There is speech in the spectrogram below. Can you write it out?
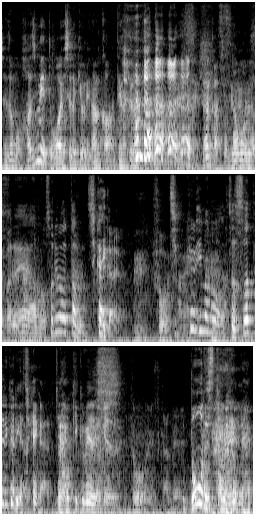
でも初めてお会いした時よりなんかでかくなっ なんかそんなもんやっぱね。あのそれは多分近いからよ。そうですね。い今のちょっと座ってる距離が近いから。ちょっと大きく見えるだけで。どうですかね。どうですかね。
